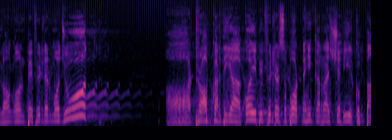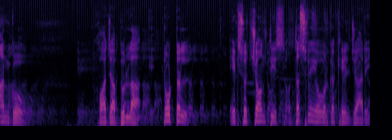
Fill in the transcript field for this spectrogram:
लॉन्ग ऑन पे फील्डर मौजूद। और ड्रॉप कर दिया। कोई भी फील्डर सपोर्ट नहीं कर रहा शहीर कप्तान को। ख्वाजा अब्दुल्ला टोटल 134 और दसवें ओवर का खेल जारी।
